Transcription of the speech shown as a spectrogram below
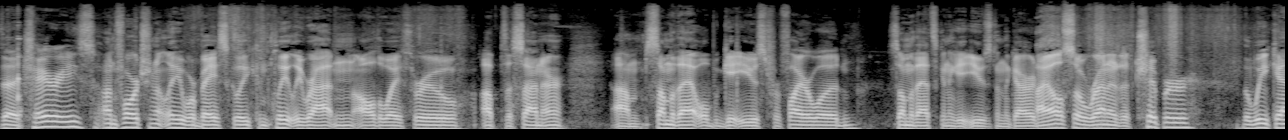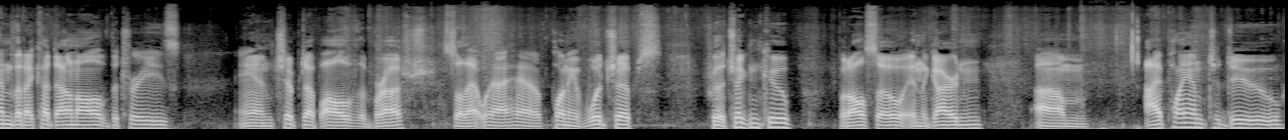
The cherries, unfortunately, were basically completely rotten all the way through up the center. Um, some of that will get used for firewood. Some of that's going to get used in the garden. I also rented a chipper the weekend that I cut down all of the trees and chipped up all of the brush. So that way I have plenty of wood chips for the chicken coop, but also in the garden. Um, I plan to do,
